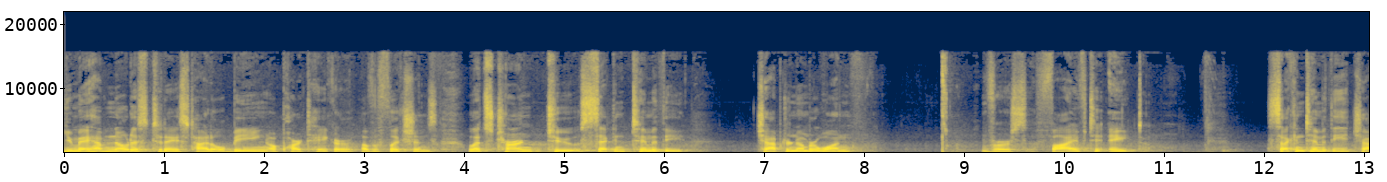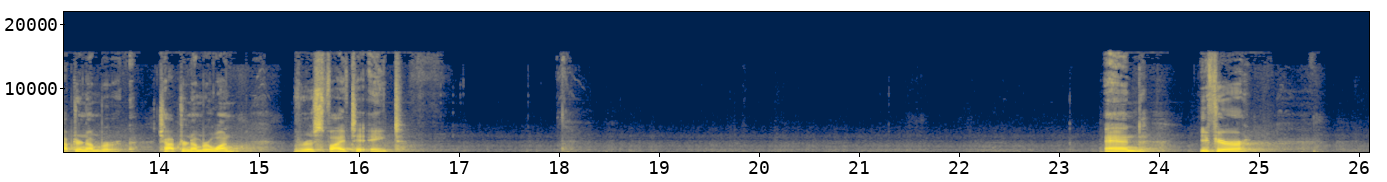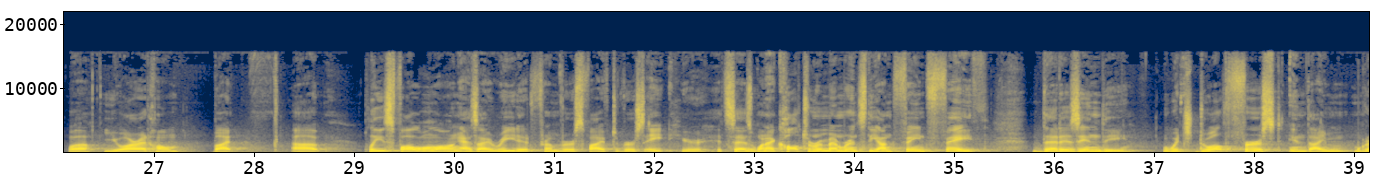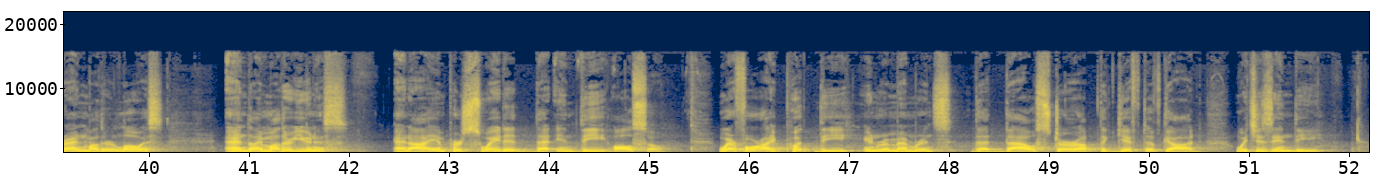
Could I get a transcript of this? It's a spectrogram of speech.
You may have noticed today's title, Being a Partaker of Afflictions. Let's turn to 2 Timothy chapter number 1, verse 5 to 8. 2 Timothy chapter number, chapter number 1, verse 5 to 8. And if you're, well, you are at home, but uh, Please follow along as I read it from verse 5 to verse 8 here. It says, When I call to remembrance the unfeigned faith that is in thee, which dwelt first in thy grandmother Lois and thy mother Eunice, and I am persuaded that in thee also. Wherefore I put thee in remembrance that thou stir up the gift of God which is in thee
